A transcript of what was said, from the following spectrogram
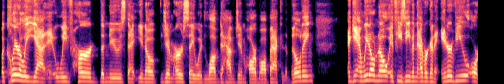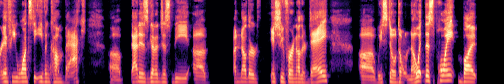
but clearly, yeah, it, we've heard the news that you know Jim Irsay would love to have Jim Harbaugh back in the building. Again, we don't know if he's even ever going to interview or if he wants to even come back. Uh, that is going to just be uh, another issue for another day. Uh, we still don't know at this point, but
